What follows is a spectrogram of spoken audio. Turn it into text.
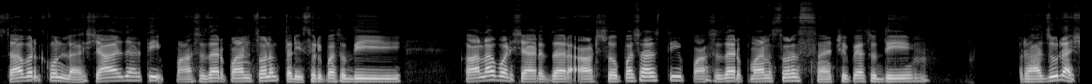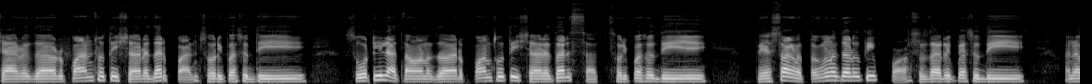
સાવરકુંડલા ચાર હજારથી પાંચ હજાર પાંચસો ને ત્રીસ રૂપિયા સુધી કાલાવડ ચાર હજાર આઠસો પચાસથી પાંચ હજાર પાંચસો ને સાઠ રૂપિયા સુધી રાજુલા ચાર હજાર પાંચસોથી ચાર હજાર પાંચસો રૂપિયા સુધી ચોટીલા ત્રણ હજાર પાંચસોથી ચાર હજાર સાતસો રૂપિયા સુધી ભેસાણ ત્રણ હજારથી પાંચ હજાર રૂપિયા સુધી અને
